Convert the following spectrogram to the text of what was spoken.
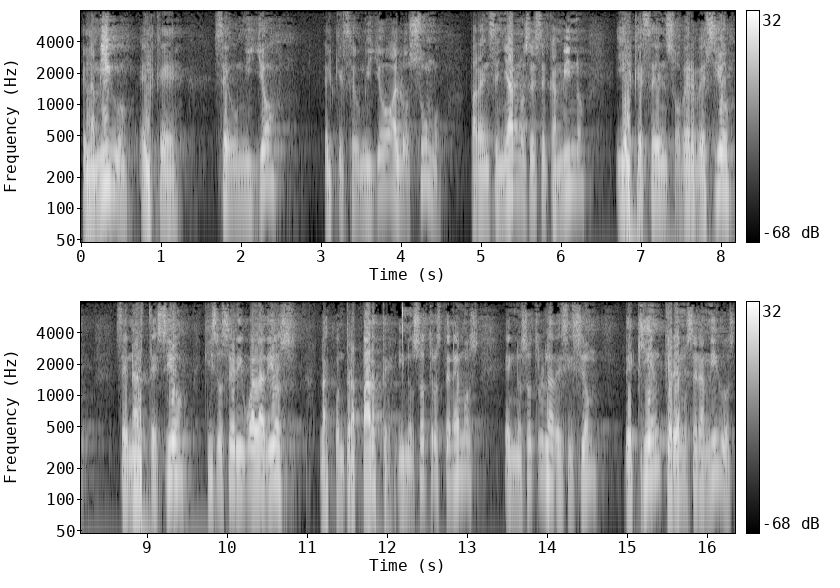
El amigo, el que se humilló, el que se humilló a lo sumo para enseñarnos ese camino y el que se ensoberbeció, se enalteció, quiso ser igual a Dios, la contraparte. Y nosotros tenemos en nosotros la decisión de quién queremos ser amigos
